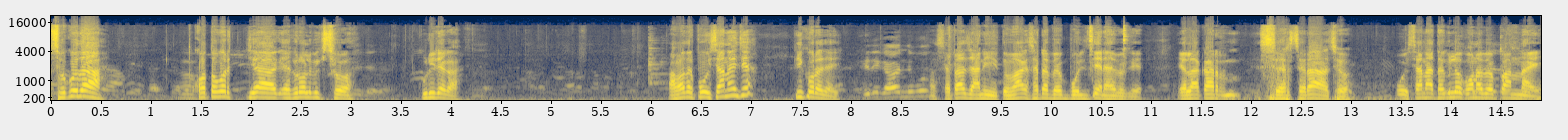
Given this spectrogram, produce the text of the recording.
সুকুদা, কত করে এগরোল বিকছ? কুড়ি টাকা। আমাদের পয়সা নাই যে, কি করা যায়? সেটা জানি, তোমাকে সেটা বলছে না এলাকার সে- সেরা আছো। পয়সা না থাকলেও কোনো ব্যাপার নাই।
